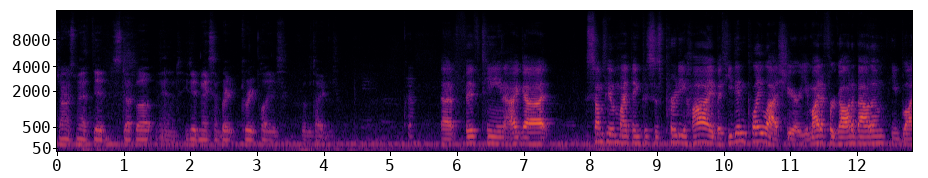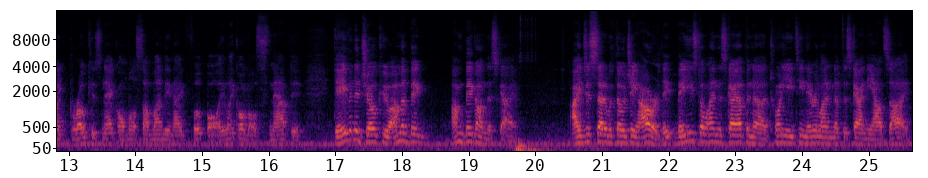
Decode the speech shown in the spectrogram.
Jonas Smith did step up, and he did make some great, great plays for the Titans. Okay. At 15, I got. Some people might think this is pretty high, but he didn't play last year. You might have forgot about him. He like broke his neck almost on Monday Night Football. He like almost snapped it. David Njoku, I'm a big, I'm big on this guy. I just said it with OJ Howard. They, they used to line this guy up in uh, 2018. They were lining up this guy on the outside,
